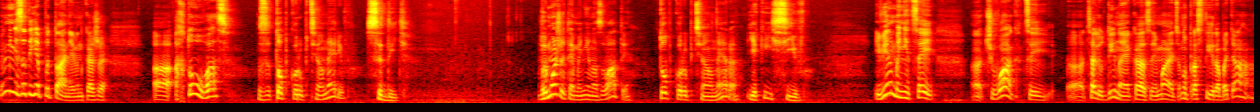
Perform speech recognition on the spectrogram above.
Він мені задає питання, він каже: а, а хто у вас з топ-корупціонерів сидить? Ви можете мені назвати топ-корупціонера, який сів? І він мені цей е, чувак, цей, е, ця людина, яка займається, ну, простий роботяга,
